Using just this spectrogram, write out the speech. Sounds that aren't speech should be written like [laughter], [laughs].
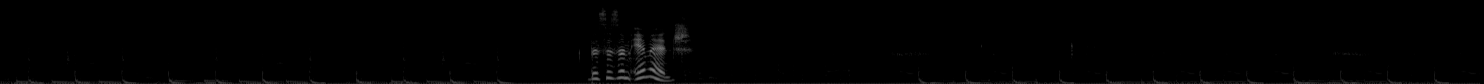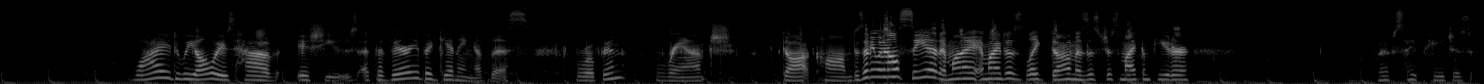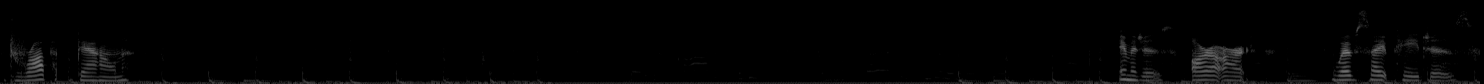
This is an image. Why do we always have issues at the very beginning of this? RopinRanch.com. Does anyone else see it? Am I am I just like dumb? Is this just my computer? Website pages drop down. Images, RR art, website pages.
